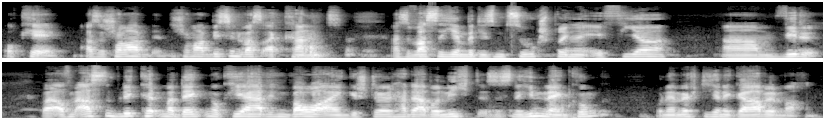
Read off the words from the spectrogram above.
Okay, also schon mal, schon mal ein bisschen was erkannt. Also was er hier mit diesem Zugspringer E4 ähm, will. Weil auf den ersten Blick könnte man denken, okay, er hat den Bauer eingestellt, hat er aber nicht. Es ist eine Hinlenkung und er möchte hier eine Gabel machen.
